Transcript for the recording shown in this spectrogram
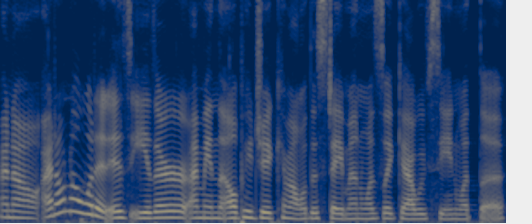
I know. I don't know what it is either. I mean, the LPGA came out with a statement was like, yeah, we've seen what the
